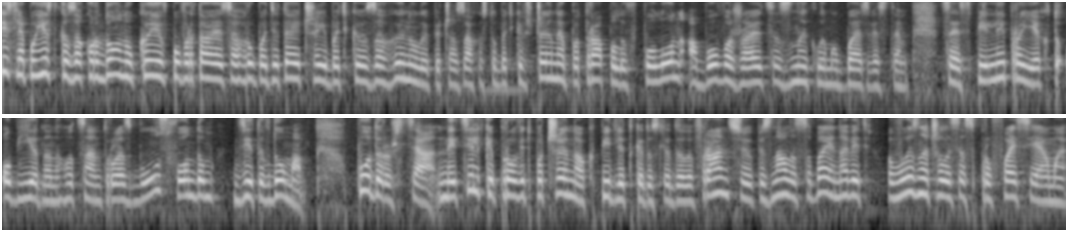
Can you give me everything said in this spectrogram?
Після поїздки за кордон у Київ повертається група дітей, чиї батьки загинули під час захисту батьківщини, потрапили в полон або вважаються зниклими безвісти. Це спільний проєкт об'єднаного центру СБУ з фондом Діти вдома. Подорож ця не тільки про відпочинок. Підлітки дослідили Францію, пізнали себе і навіть визначилися з професіями.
